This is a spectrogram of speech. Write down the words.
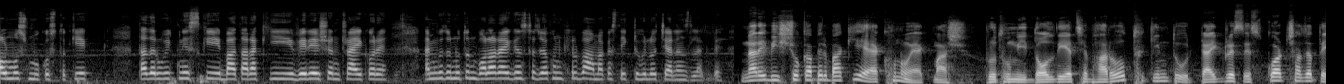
অলমোস্ট মুখস্থ। কে তাদের উইকনেস কী বা তারা কি ভেরিয়েশন ট্রাই করে? আমি কিন্তু নতুন বলার এগেনস্টে যখন খেলব, আমার কাছে একটু হলেও চ্যালেঞ্জ লাগবে। নারী বিশ্বকাপের বাকি এখনও এক মাস। প্রথমেই দল দিয়েছে ভারত, কিন্তু টাইগ্রেস স্কোয়াড সাজাতে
